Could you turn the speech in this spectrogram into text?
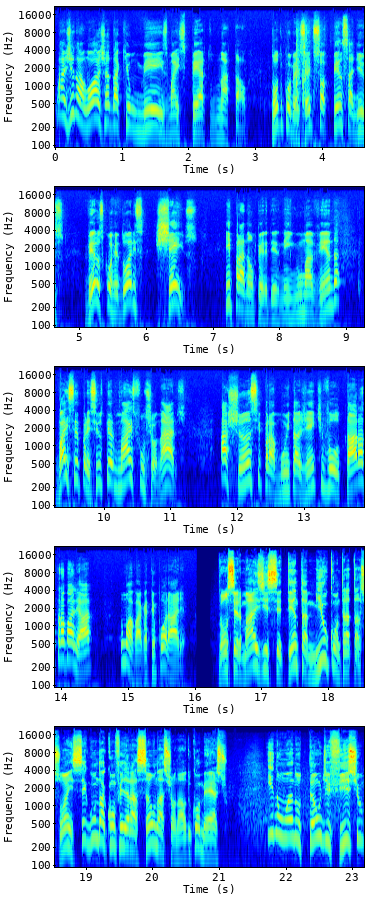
Imagina a loja daqui a um mês, mais perto do Natal. Todo comerciante só pensa nisso, ver os corredores cheios. E para não perder nenhuma venda, vai ser preciso ter mais funcionários. A chance para muita gente voltar a trabalhar numa vaga temporária. Vão ser mais de 70 mil contratações, segundo a Confederação Nacional do Comércio. E num ano tão difícil,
